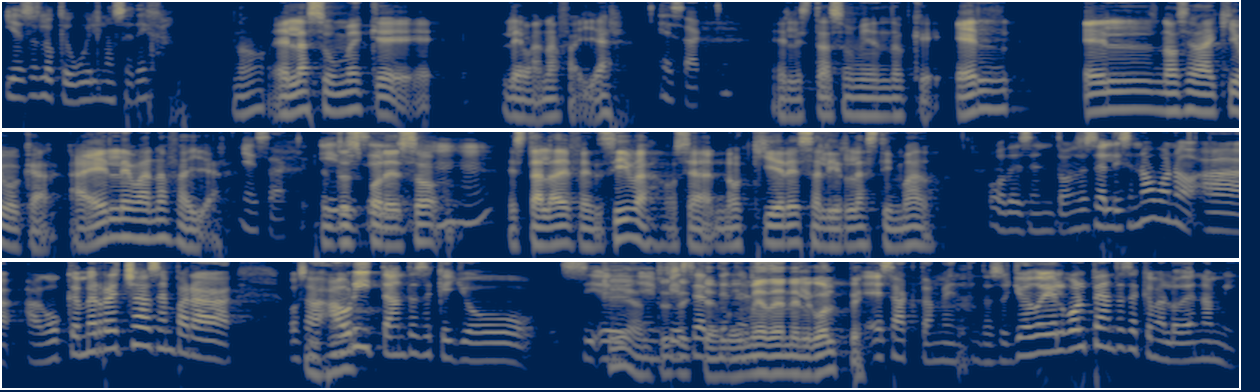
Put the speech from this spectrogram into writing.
y eso es lo que Will no se deja. ¿No? Él asume que le van a fallar. Exacto. Él está asumiendo que él, él no se va a equivocar, a él le van a fallar. Exacto. Entonces por eso está la defensiva, o sea, no quiere salir lastimado. O desde entonces él dice, no, bueno, hago que me rechacen para o sea, ahorita, antes de que yo sí, eh, antes de que a, mí me den el golpe. Exactamente. Entonces, yo doy el golpe antes de que me lo den a mí.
